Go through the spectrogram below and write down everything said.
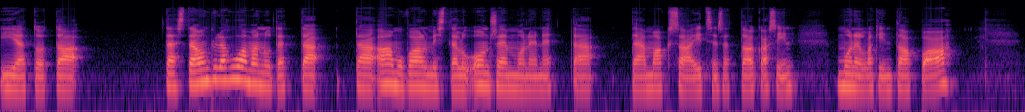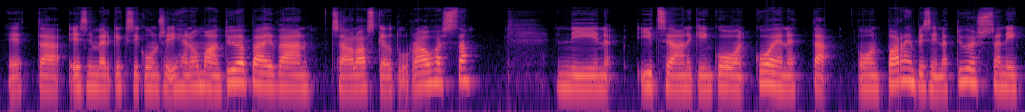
Ja tota, tästä on kyllä huomannut, että tämä aamuvalmistelu on semmoinen, että tämä maksaa itsensä takaisin monellakin tapaa. Että esimerkiksi kun siihen omaan työpäivään saa laskeutua rauhassa, niin itse ainakin koen, että on parempi siinä työssäni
